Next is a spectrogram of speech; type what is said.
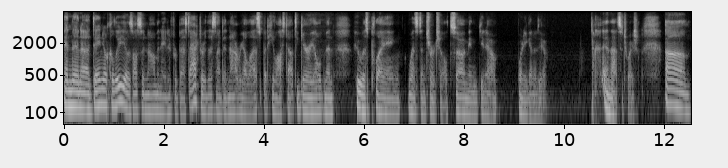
And then uh, Daniel Kaluuya is also nominated for Best Actor. This I did not realize, but he lost out to Gary Oldman, who was playing Winston Churchill. So I mean, you know, what are you going to do in that situation? Um,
